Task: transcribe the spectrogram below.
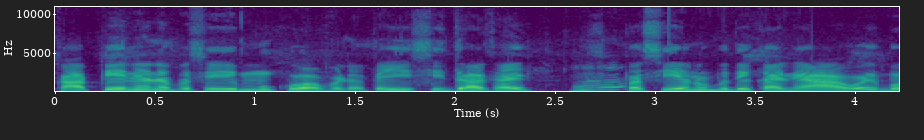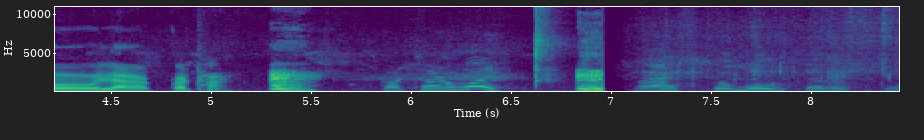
કાપીને એને પછી મૂકવા પડે. તો એ સીધા થાય. પછી એનું બધું કાંઈ આ હોય બહુ ઓલા કઠણ. કઠણ હોય? વાસ તો બહુ સરસ છે.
